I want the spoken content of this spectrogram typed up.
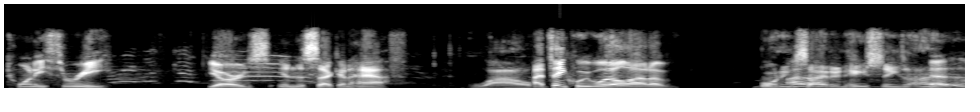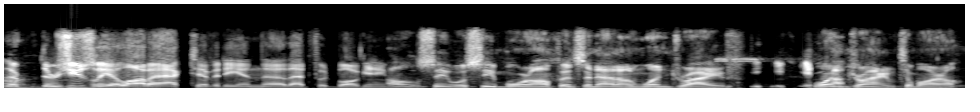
23 yards in the second half. Wow. I think we will out of. Morningside and Hastings. I, Uh, there, there's usually a lot of activity in uh, that football game. I'll see. We'll see more offense than that on one drive. One drive tomorrow.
